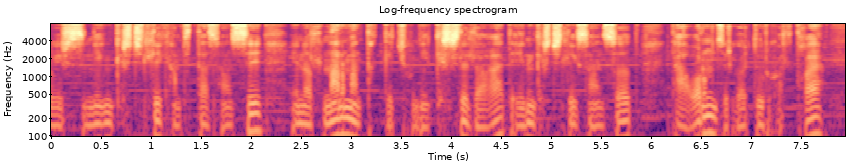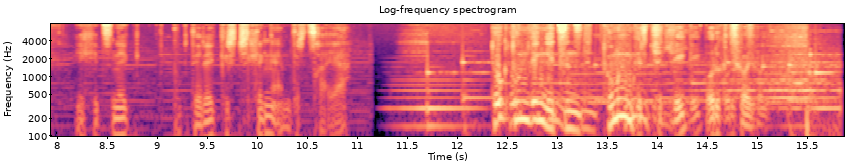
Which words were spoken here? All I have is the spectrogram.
руу ирсэн нэгэн гэрчлэлийг хамтдаа сонсъё. Энэ бол нар мандах гэж хүний гэрчлэл байгаа. Энэ гэрчлэлийг сонсоод та урам зоригоор дүүрэх болтугай. Их эзнийг бүгдээрээ гэрчлэн амьдрцгаая. Төг түмдэн эзэнд түмэн гэрчлэлийг өргөцгөөе.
